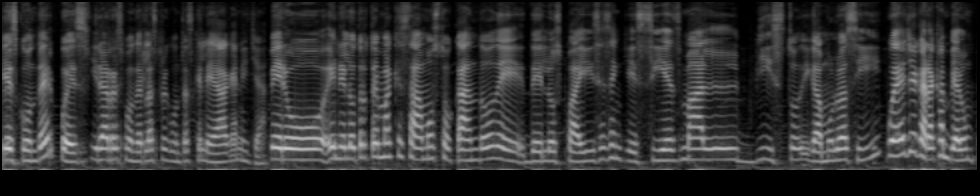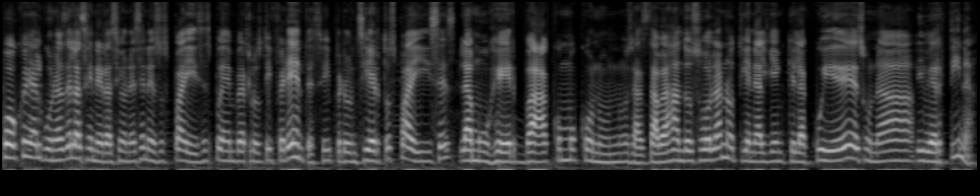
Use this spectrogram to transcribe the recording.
que esconder, pues ir a responder las preguntas que le hagan y ya. Pero en el otro tema que estábamos tocando de, de, los países en que sí es mal visto, digámoslo así, puede llegar a cambiar un poco y algunas de las generaciones en esos países pueden verlos diferentes, ¿sí? Pero en ciertos países la mujer va como con un, o sea, está viajando sola, no tiene alguien que la cuide, es una libertina,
